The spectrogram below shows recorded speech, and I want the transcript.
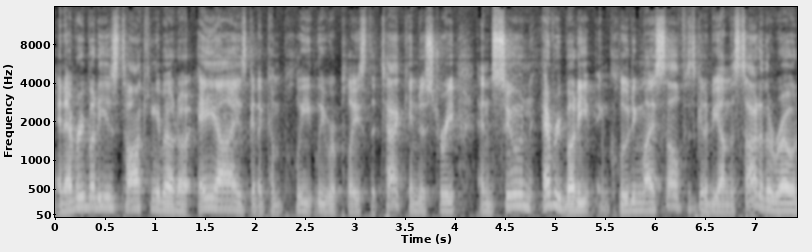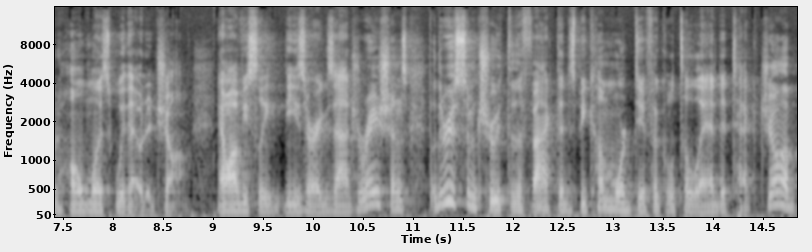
and everybody is talking about how AI is going to completely replace the tech industry, and soon everybody, including myself, is going to be on the side of the road homeless without a job. Now, obviously, these are exaggerations, but there is some truth to the fact that it's become more difficult to land a tech job,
